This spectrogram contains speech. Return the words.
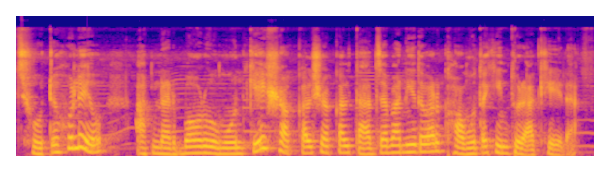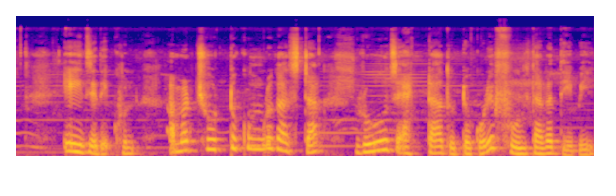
ছোট হলেও আপনার বড় মনকে সকাল সকাল তাজা বানিয়ে দেওয়ার ক্ষমতা কিন্তু রাখে এরা। এই যে দেখুন, আমার ছোট্ট কুমড়ো গাছটা রোজ একটা দুটো করে ফুল তারা দেবেই।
